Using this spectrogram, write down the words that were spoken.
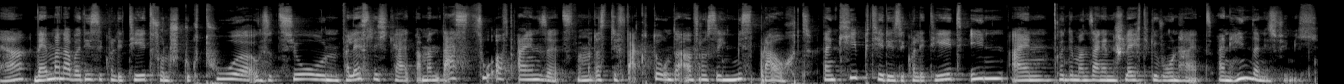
Ja? Wenn man aber diese Qualität von Struktur, Organisation, Verlässlichkeit, wenn man das zu oft einsetzt, wenn man das de facto unter Anführungszeichen missbraucht, dann kippt hier diese Qualität in ein, könnte man sagen, eine schlechte Gewohnheit, ein Hindernis für mich.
